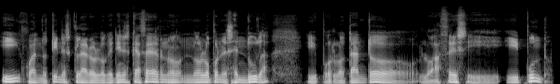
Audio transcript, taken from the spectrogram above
y cuando tienes claro lo que tienes que hacer no, no lo pones en duda y por lo tanto lo haces y, punto.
